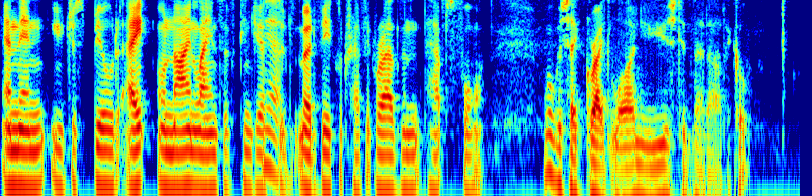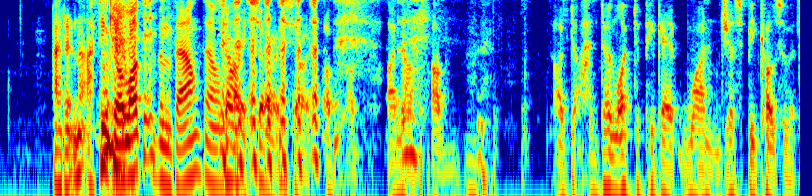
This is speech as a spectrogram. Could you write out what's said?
and then you just build eight or nine lanes of congested motor vehicle traffic rather than perhaps four. What was that great line you used in that article? I don't know. I think there are lots of them, Val. They'll- Sorry, sorry, sorry. I've, I've, I know. I've, I d- I don't like to pick out one just because of it.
